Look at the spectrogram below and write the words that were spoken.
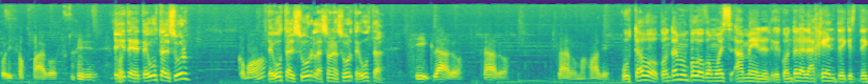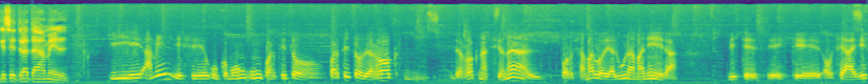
por esos pagos. Sí, ¿Te, te gusta el sur? ¿Cómo? ¿Te gusta el sur, la zona sur? ¿Te gusta? Sí, claro, claro. Claro, más vale. Gustavo, contame un poco cómo es Amel, eh, contale a la gente que- de qué se trata Amel. Y eh, Amel es eh, un- como un, un cuarteto, cuarteto de rock, de rock nacional, por llamarlo de alguna manera. ¿Viste? Este, o sea, es,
